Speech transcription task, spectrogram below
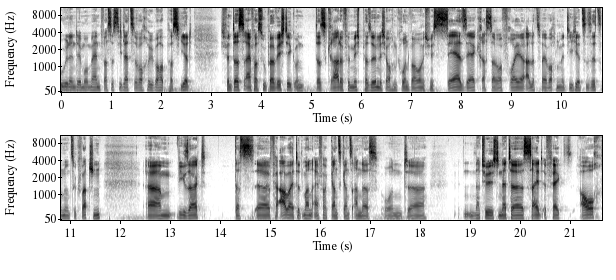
cool in dem Moment, was ist die letzte Woche überhaupt passiert. Ich finde das einfach super wichtig und das ist gerade für mich persönlich auch ein Grund, warum ich mich sehr, sehr krass darauf freue, alle zwei Wochen mit dir hier zu sitzen und zu quatschen. Ähm, wie gesagt, das äh, verarbeitet man einfach ganz, ganz anders. Und äh, natürlich netter Side-Effekt auch,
